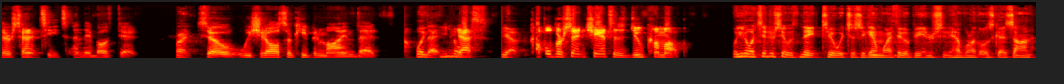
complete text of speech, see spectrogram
their Senate seats, and they both did. Right. So we should also keep in mind that well, that, you know, yes, yeah, a couple percent chances do come up. Well, you know what's interesting with Nate too, which is again why I think it would be interesting to have one of those guys on.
